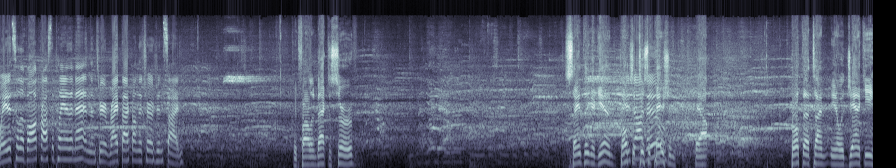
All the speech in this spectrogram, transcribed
waited till the ball crossed the plane of the net, and then threw it right back on the Trojan side. McFarland back to serve. Same thing again. Both Deja anticipation. Vu. Yeah. Both that time, you know, with Janicki,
